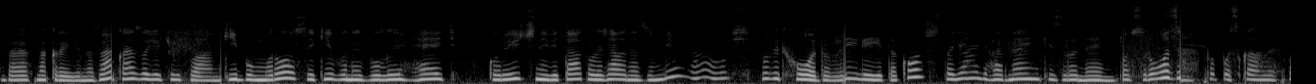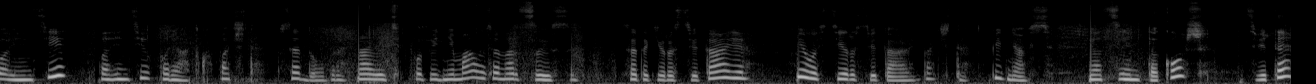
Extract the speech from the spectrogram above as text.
зараз накрию назад. Показую тюльпан. Який був мороз, які вони були геть коричневі, так лежали на землі, а ось повідходили. Лілії також стоять гарненькі, зелененькі. Ось рози попускали пагінці, пагінці в порядку. Бачите, все добре. Навіть попіднімалися нарциси. Все-таки розцвітає. І ось ці розцвітають. Бачите, піднявся. А цим також цвіте.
